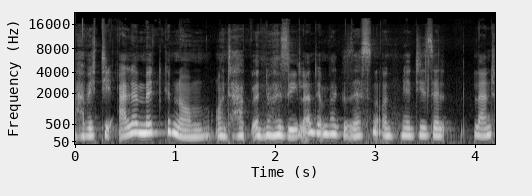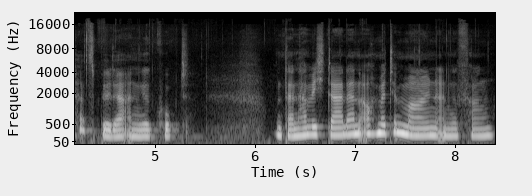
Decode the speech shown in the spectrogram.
habe ich die alle mitgenommen und habe in Neuseeland immer gesessen und mir diese Landschaftsbilder angeguckt. Und dann habe ich da dann auch mit dem Malen angefangen.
